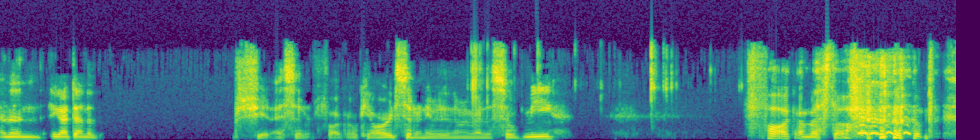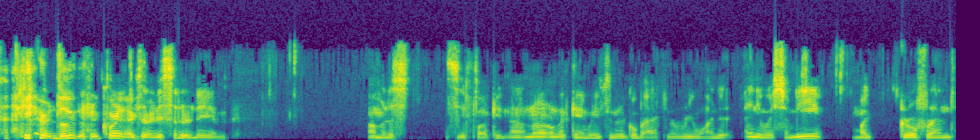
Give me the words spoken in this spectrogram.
And then it got down to, shit, I said, fuck, okay, I already said her name, I didn't know what So me, fuck, I messed up. I can't delete the recording, I already said her name. I'm gonna just see fuck it. I'm not like anybody's gonna go back and rewind it. Anyway, so me, my girlfriend,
